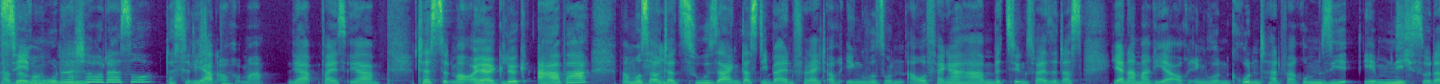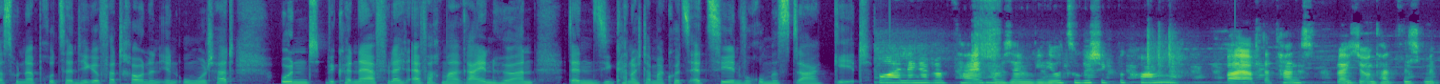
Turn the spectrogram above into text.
so zehn. Monate Mhm. oder so. Das finde ich Ja. dann auch immer. Ja, weiß, ja, testet mal euer Glück. Aber man muss auch dazu sagen, dass die beiden vielleicht auch irgendwo so einen Aufhänger haben, beziehungsweise dass Jana Maria auch irgendwo einen Grund hat, warum sie eben nicht so das hundertprozentige Vertrauen in ihren Umut hat. Und wir können da ja vielleicht einfach mal reinhören, denn sie kann euch da mal kurz erzählen, worum es da geht. Vor längerer Zeit habe ich ein Video zugeschickt bekommen, war auf der Tanzfläche und hat sich mit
